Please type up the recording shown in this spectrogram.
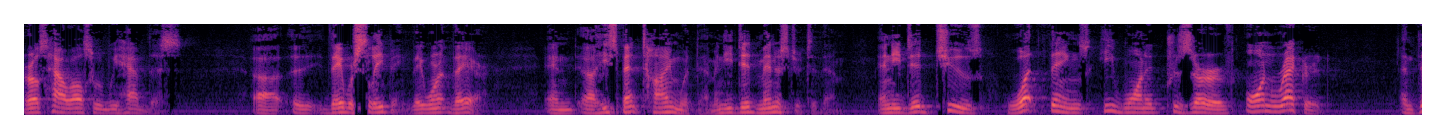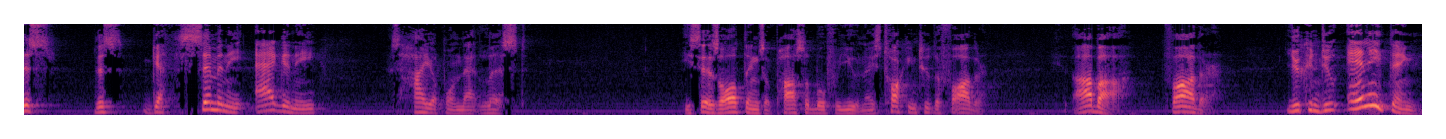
Or else, how else would we have this? Uh, they were sleeping, they weren't there. And uh, he spent time with them, and he did minister to them. And he did choose what things he wanted preserved on record. And this, this Gethsemane agony is high up on that list. He says, All things are possible for you. Now he's talking to the Father. Abba, Father, you can do anything.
